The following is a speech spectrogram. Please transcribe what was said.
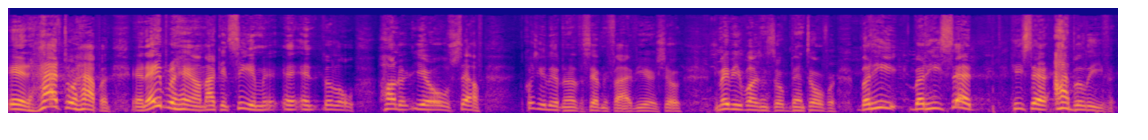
It had to happen. And Abraham, I can see him in, in the little hundred year old self of course, he lived another 75 years, so maybe he wasn't so bent over. But he, but he said, he said, I believe it.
